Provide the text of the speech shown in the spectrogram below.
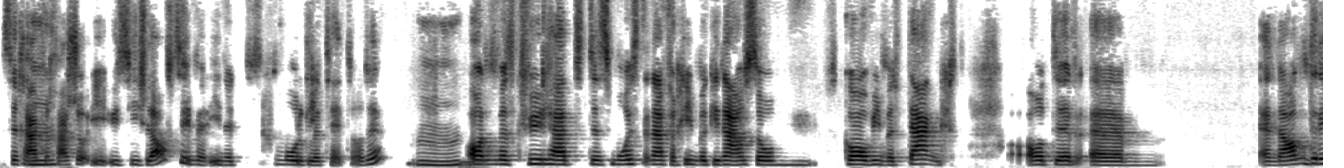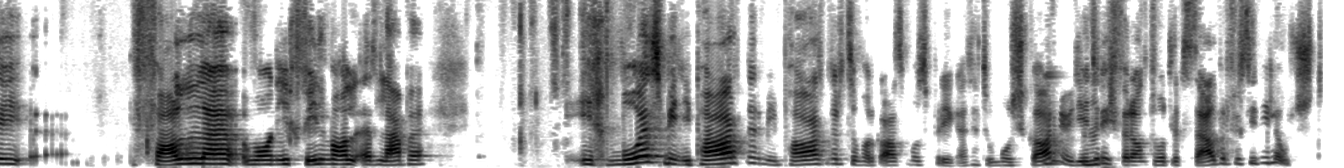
sich mm. einfach auch schon in unsere Schlafzimmer reingemurgelt hat, oder? Mm. Und man das Gefühl hat, das muss dann einfach immer genau so gehen, wie man denkt. Oder, ähm, eine andere Falle, die ich vielmal erlebe, ich muss meine Partner, meinen Partner zum Orgasmus bringen. Du musst gar mhm. nicht. Jeder mhm. ist verantwortlich selber für seine Lust.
